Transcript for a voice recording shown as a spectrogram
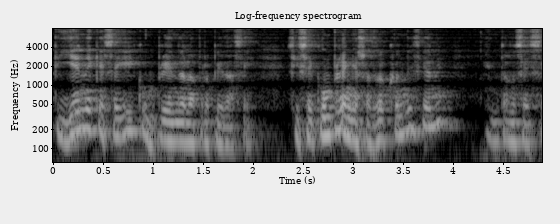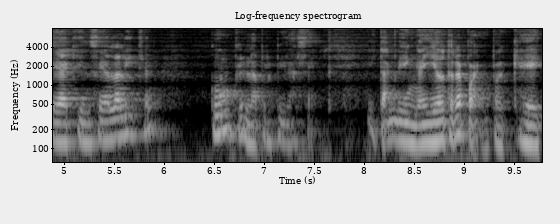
tiene que seguir cumpliendo la propiedad C. Si se cumplen esas dos condiciones, Entonces, sea quien sea la lista, cumple la propiedad C. Y también hay otra, pues, pues que es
